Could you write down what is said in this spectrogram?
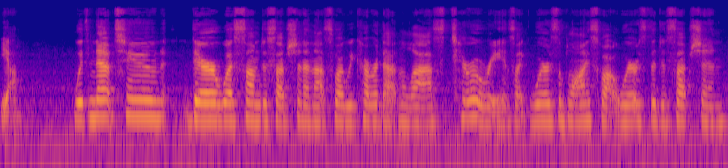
yeah. With Neptune, there was some deception and that's why we covered that in the last tarot readings. Like, where's the blind spot? Where's the deception?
